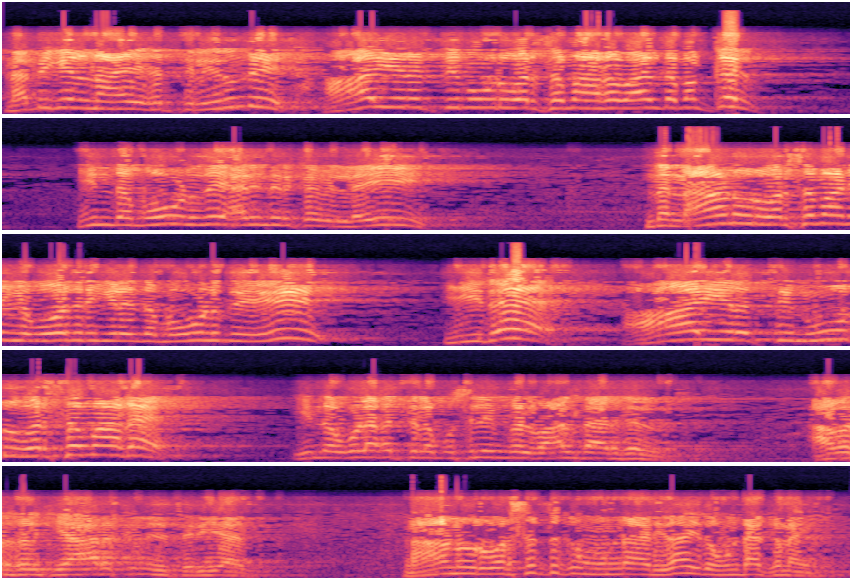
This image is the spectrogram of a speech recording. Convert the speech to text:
நபிகள் நாயகத்தில் இருந்து ஆயிரத்தி நூறு வருஷமாக வாழ்ந்த மக்கள் இந்த மௌலுதை அறிந்திருக்கவில்லை. இந்த நானூறு வருஷமா நீங்க ஓதுறீங்களே இந்த மௌலுது இத ஆயிரத்தி நூறு வருஷமாக இந்த உலகத்தில் முஸ்லிம்கள் வாழ்ந்தார்கள். அவர்களுக்கு யாருக்கும் இது தெரியாது. நானூறு வருஷத்துக்கு முன்னாடி தான் இதை உண்டாக்குனாங்க.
